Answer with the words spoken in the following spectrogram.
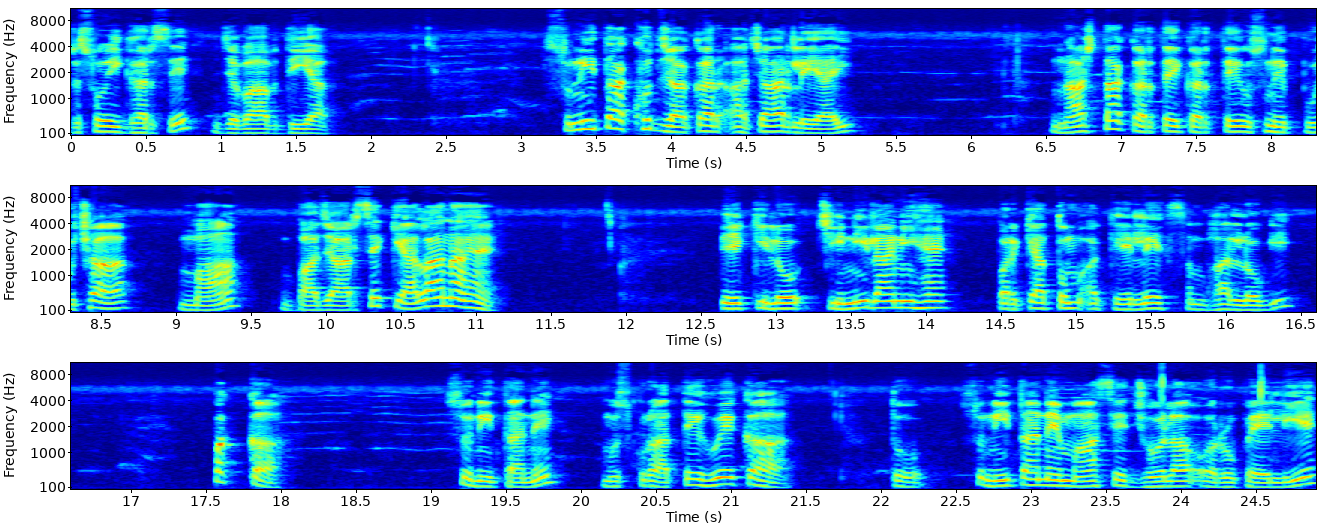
रसोई घर से जवाब दिया। सुनीता खुद जाकर अचार ले आई। नाश्ता करते करते उसने पूछा, माँ, बाज़ार से क्या लाना है? एक किलो चीनी लानी है, पर क्या तुम अकेले संभाल लोगी? पक्का सुनीता ने मुस्कुराते हुए कहा तो सुनीता ने माँ से झोला और रुपए लिए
